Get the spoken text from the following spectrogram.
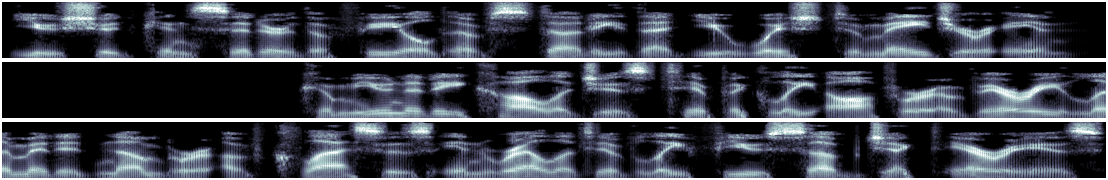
you should consider the field of study that you wish to major in. Community colleges typically offer a very limited number of classes in relatively few subject areas,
